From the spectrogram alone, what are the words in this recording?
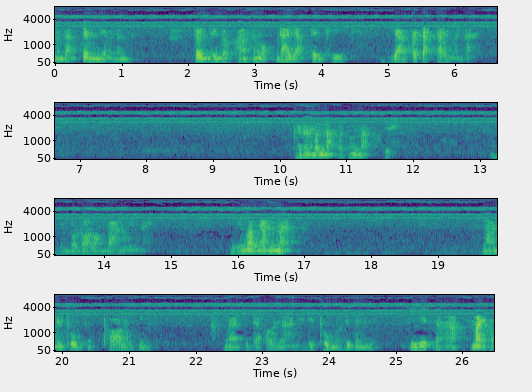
มันอย่างเต็มเหนี่ยวนั้น จนถึงกับความสงบได้อย่างเต็มที่อย่างประจักษ์ใจเหมือนกัน เวลามันหนักก็ต้องหนักเลยมันเป็นเบาๆบางๆอยู่ยังไงถึงว่างานหนักเราได้ทุ่มพอจริงงานจิตตภาวนาเนี่ยได้ทุ่มเอาที่จะชีวิตจะหาไม่ก็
